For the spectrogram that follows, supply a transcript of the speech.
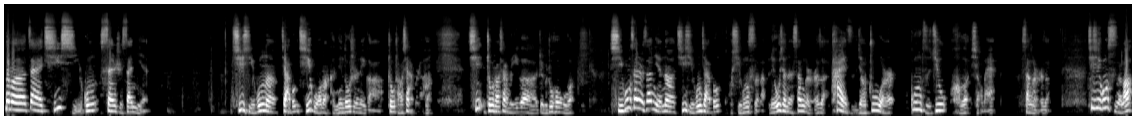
那么在齐僖公三十三年，齐僖公呢驾崩，齐国嘛肯定都是那个周朝下边的哈。齐周朝下面一个这个诸侯国，喜公三十三年呢，齐僖公驾崩，僖公死了，留下那三个儿子，太子叫朱儿，公子纠和小白，三个儿子。齐僖公死了，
